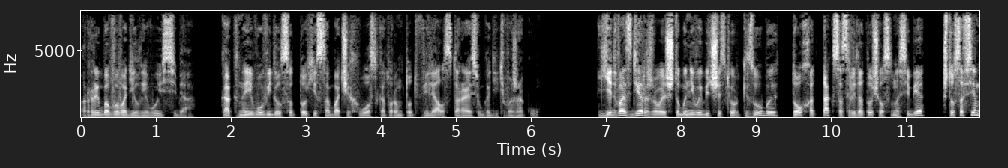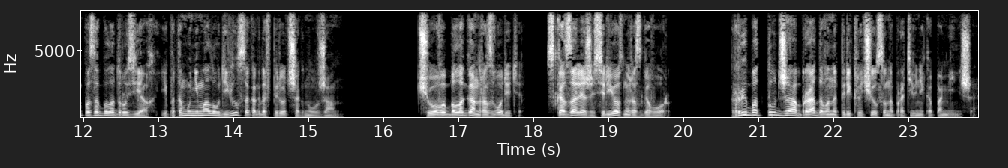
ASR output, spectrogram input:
Рыба выводил его из себя. Как на его виделся Тохи собачий хвост, которым тот вилял, стараясь угодить вожаку. Едва сдерживаясь, чтобы не выбить шестерки зубы, Тоха так сосредоточился на себе, что совсем позабыл о друзьях, и потому немало удивился, когда вперед шагнул Жан. «Чего вы балаган разводите? Сказали же, серьезный разговор. Рыба тут же обрадованно переключился на противника поменьше.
